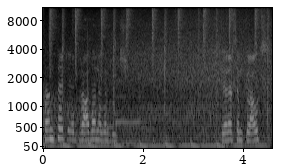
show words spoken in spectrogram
sunset at Radhanagar beach. There are some clouds.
